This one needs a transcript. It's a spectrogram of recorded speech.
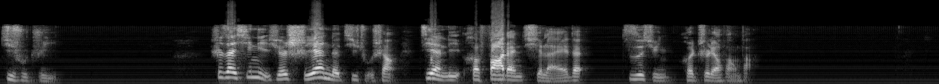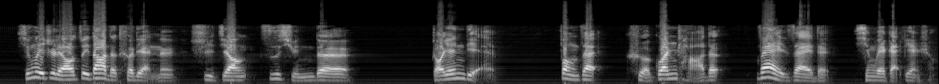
技术之一。是在心理学实验的基础上建立和发展起来的咨询和治疗方法。行为治疗最大的特点呢，是将咨询的着眼点放在可观察的外在的行为改变上。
